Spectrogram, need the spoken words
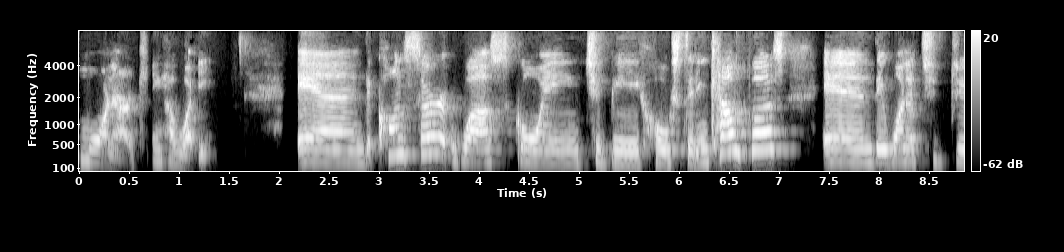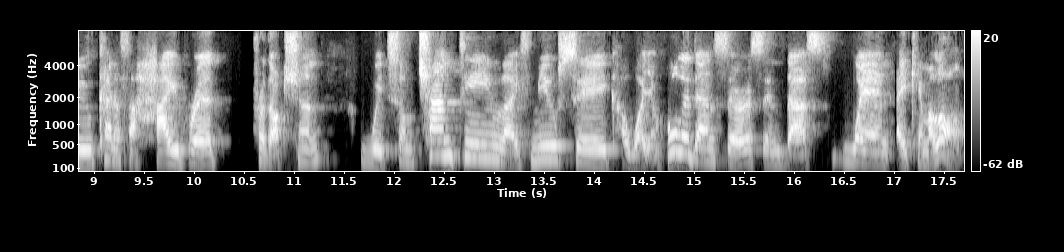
monarch in Hawaii. And the concert was going to be hosted in campus, and they wanted to do kind of a hybrid production with some chanting, live music, Hawaiian hula dancers, and that's when I came along.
